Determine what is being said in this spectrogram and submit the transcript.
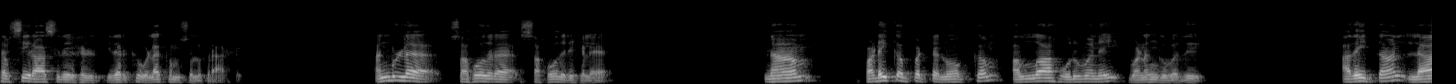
தப்சீர் ஆசிரியர்கள் இதற்கு விளக்கம் சொல்கிறார்கள். அன்புள்ள சகோதர சகோதரிகளே நாம் படைக்கப்பட்ட நோக்கம் அல்லாஹ் ஒருவனை வணங்குவது. அதைத்தான் லா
